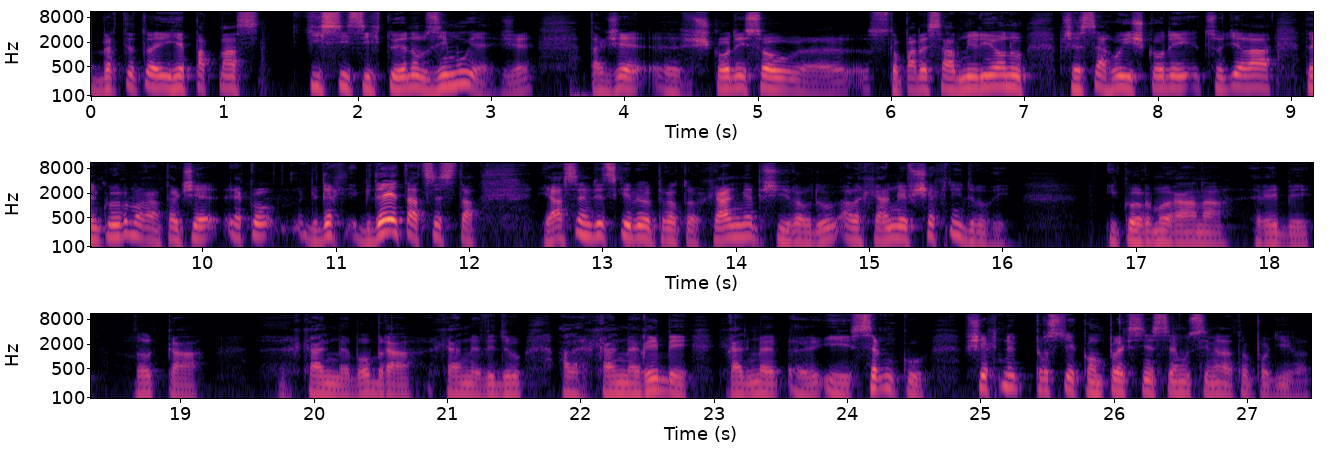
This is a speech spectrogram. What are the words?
berte to, je 15 tisíc jich tu jenom zimuje, že? Takže eh, škody jsou eh, 150 milionů, přesahují škody, co dělá ten kormorán. Takže jako, kde, kde je ta cesta? Já jsem vždycky byl proto, chraňme přírodu, ale chraňme všechny druhy. I kormorána, ryby, vlka, chraňme bobra, chraňme vidru, ale chraňme ryby, chraňme i srnku. Všechny prostě komplexně se musíme na to podívat.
